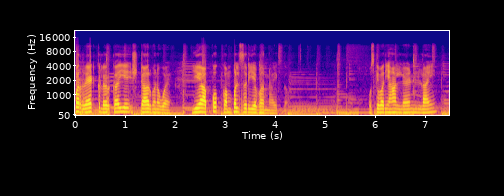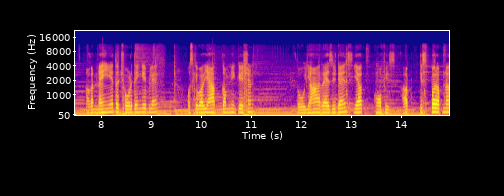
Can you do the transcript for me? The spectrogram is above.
पर रेड कलर का ये स्टार बना हुआ है, ये आपको कंपलसरी है भरना है एकदम। उसके बाद यहाँ लैंडलाइन, अगर नहीं है तो छोड़ देंगे ब्लैंक। उसके बाद यहाँ कम्युनिकेशन तो यहाँ रेजिडेंस या ऑफ़िस। आप किस पर अपना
